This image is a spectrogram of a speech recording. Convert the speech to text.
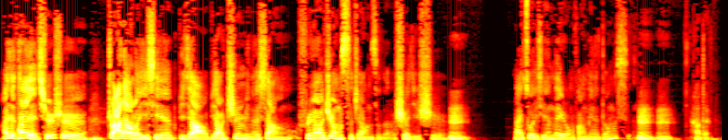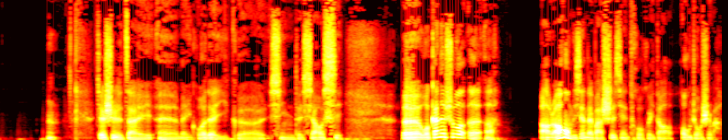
而且他也其实是抓到了一些比较比较知名的，像 Freya Jones 这样子的设计师，嗯，来做一些内容方面的东西。嗯嗯，好的，嗯，这是在呃美国的一个新的消息。呃，我刚才说呃啊，啊，然后我们现在把视线拖回到欧洲，是吧？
